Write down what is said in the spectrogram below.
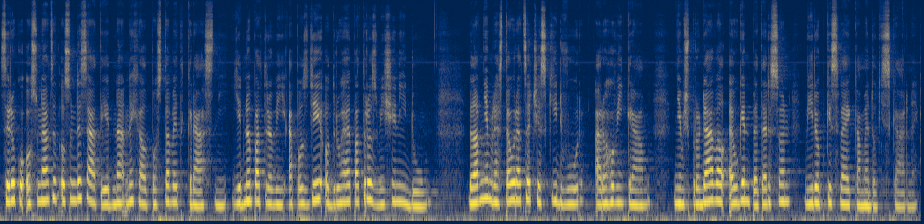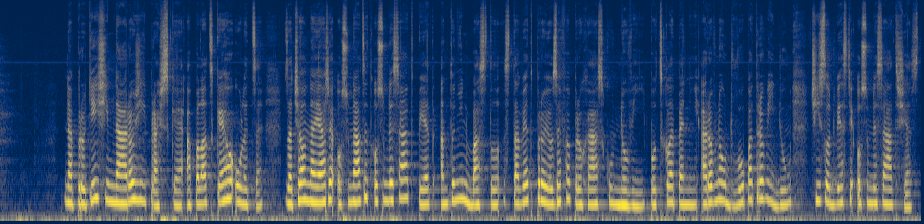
si roku 1881 nechal postavit krásný, jednopatrový a později o druhé patro zvýšený dům. Byla v něm restaurace Český dvůr a rohový krám, v němž prodával Eugen Peterson výrobky své kamedotiskárny. Na protějším nároží Pražské a Palackého ulice začal na jaře 1885 Antonín Bastl stavět pro Josefa Procházku nový, podsklepený a rovnou dvoupatrový dům číslo 286.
